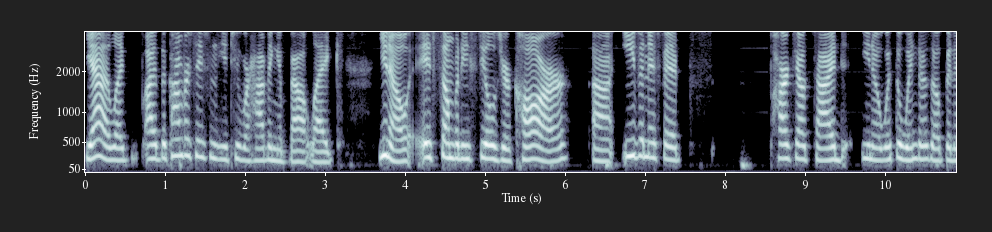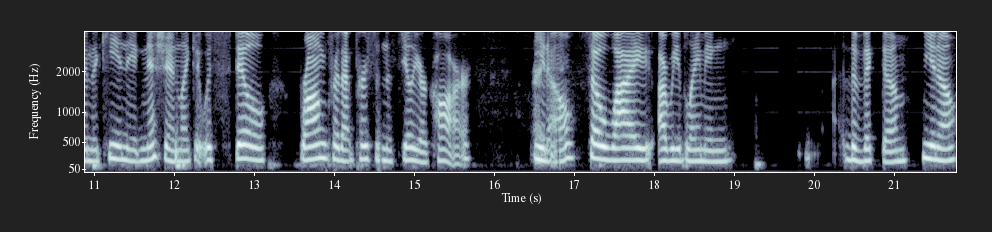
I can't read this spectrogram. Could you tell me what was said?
Yeah, like I, the conversation that you two were having about like, you know, if somebody steals your car, uh, even if it's parked outside, you know, with the windows open and the key in the ignition, like it was still wrong for that person to steal your car, you know? So why are we blaming the victim, you know,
